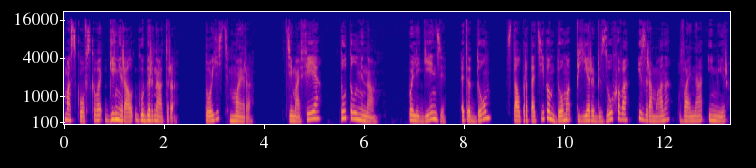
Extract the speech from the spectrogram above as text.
московского генерал-губернатора, то есть мэра, Тимофея Туталмина. По легенде, этот дом стал прототипом дома Пьера Безухова из романа «Война и мир».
